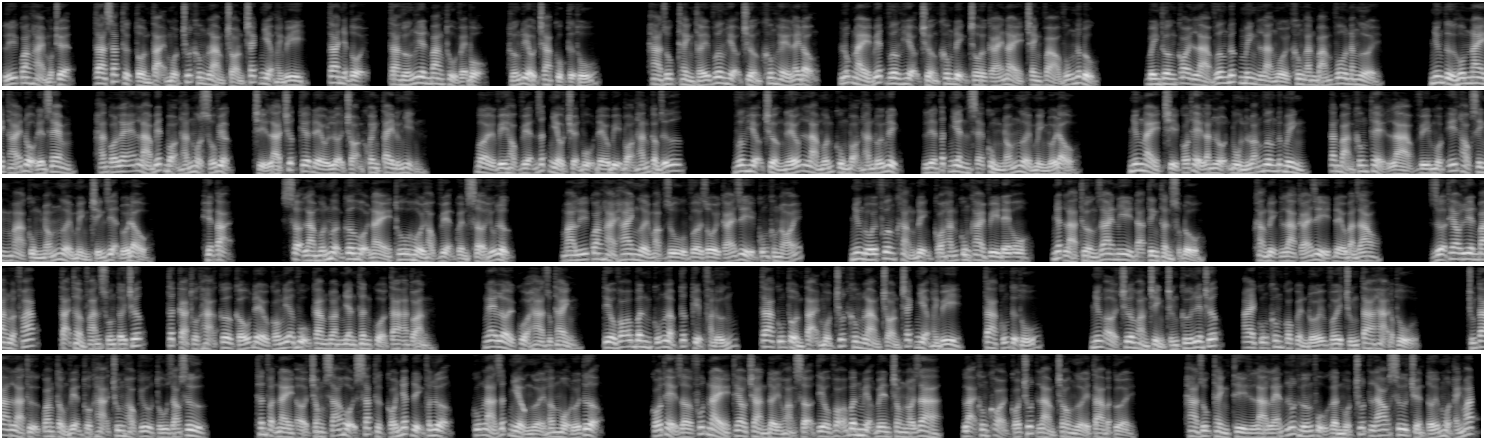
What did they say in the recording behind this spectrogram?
Lý quang hải một chuyện, ta xác thực tồn tại một chút không làm tròn trách nhiệm hành vi, ta nhận tội, ta hướng liên bang thủ vệ bộ, hướng điều tra cục tự thú. Hà dục thành thấy vương hiệu trưởng không hề lay động, lúc này biết vương hiệu trưởng không định trôi cái này tranh vào vũng nước đục. Bình thường coi là vương đức minh là ngồi không ăn bám vô năng người. Nhưng từ hôm nay thái độ đến xem, hắn có lẽ là biết bọn hắn một số việc, chỉ là trước kia đều lựa chọn khoanh tay đứng nhìn. Bởi vì học viện rất nhiều chuyện vụ đều bị bọn hắn cầm giữ. Vương hiệu trưởng nếu là muốn cùng bọn hắn đối nghịch, liền tất nhiên sẽ cùng nhóm người mình đối đầu nhưng này chỉ có thể lăn lộn bùn loãng vương đức minh, căn bản không thể là vì một ít học sinh mà cùng nhóm người mình chính diện đối đầu. Hiện tại, sợ là muốn mượn cơ hội này thu hồi học viện quyền sở hữu lực. Mà lý quang hải hai người mặc dù vừa rồi cái gì cũng không nói, nhưng đối phương khẳng định có hắn cung khai video, nhất là thường giai ni đã tinh thần sụp đổ. Khẳng định là cái gì đều bàn giao. Dựa theo liên bang luật pháp, tại thẩm phán xuống tới trước, tất cả thuộc hạ cơ cấu đều có nghĩa vụ cam đoan nhân thân của ta an toàn. Nghe lời của hà dục thành, tiêu võ bân cũng lập tức kịp phản ứng, ta cũng tồn tại một chút không làm tròn trách nhiệm hành vi, ta cũng tự thú nhưng ở chưa hoàn chỉnh chứng cứ liên trước, ai cũng không có quyền đối với chúng ta hạ độc thủ. Chúng ta là thử quang tổng viện thuộc hạ trung học ưu tú giáo sư. Thân phận này ở trong xã hội xác thực có nhất định phân lượng, cũng là rất nhiều người hâm mộ đối tượng. Có thể giờ phút này theo tràn đầy hoảng sợ tiêu võ bân miệng bên trong nói ra, lại không khỏi có chút làm cho người ta bật cười. Hà dục thành thì là lén lút hướng phụ gần một chút lao sư chuyển tới một ánh mắt.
